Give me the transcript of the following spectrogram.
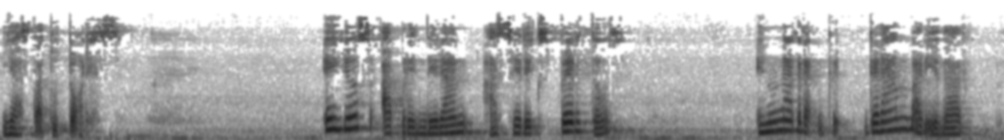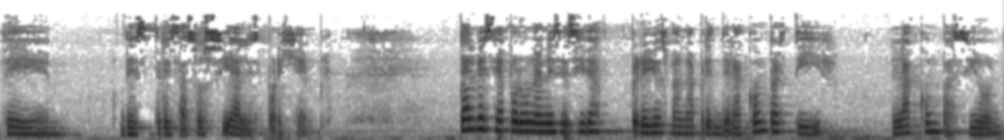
y hasta tutores. Ellos aprenderán a ser expertos en una gran variedad de destrezas sociales, por ejemplo. Tal vez sea por una necesidad, pero ellos van a aprender a compartir la compasión,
